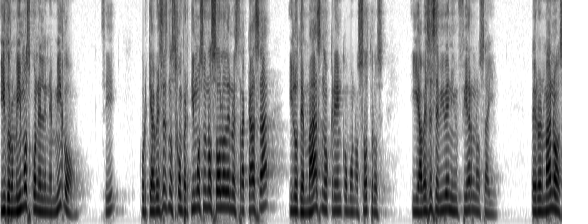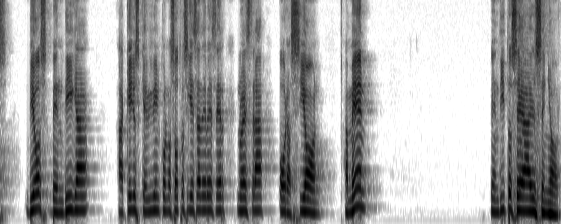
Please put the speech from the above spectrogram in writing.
y dormimos con el enemigo. ¿Sí? Porque a veces nos convertimos uno solo de nuestra casa y los demás no creen como nosotros. Y a veces se viven infiernos ahí. Pero hermanos, Dios bendiga aquellos que viven con nosotros y esa debe ser nuestra oración. Amén. Bendito sea el Señor.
